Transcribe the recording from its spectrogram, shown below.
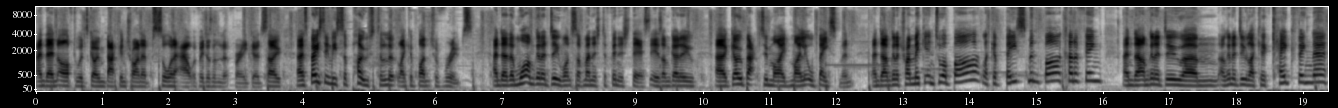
And then afterwards going back and trying to sort it out if it doesn't look very good. So uh, it's basically supposed to look like a bunch of roots. And uh, then what I'm going to do once I've managed to finish this is I'm going to uh, go back to my, my little basement. And I'm going to try and make it into a bar, like a basement bar kind of thing and uh, I'm gonna do um, I'm gonna do like a keg thing there,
